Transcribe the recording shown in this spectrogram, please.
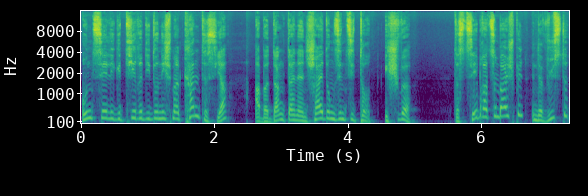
Unzählige Tiere, die du nicht mal kanntest, ja? Aber dank deiner Entscheidung sind sie tot, ich schwör. Das Zebra zum Beispiel, in der Wüste,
